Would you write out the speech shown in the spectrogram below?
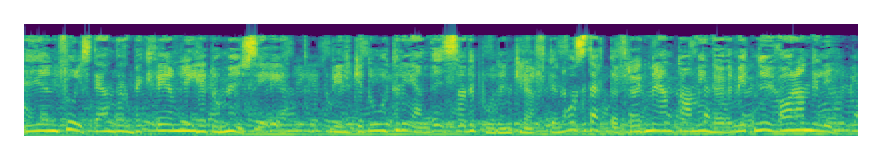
i en fullständig bekvämlighet och mysighet, vilket återigen visade på den kraften hos detta fragment av min över mitt nuvarande liv.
